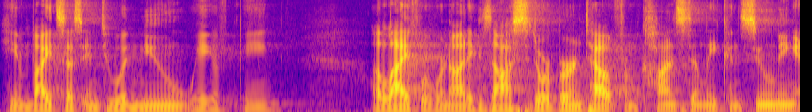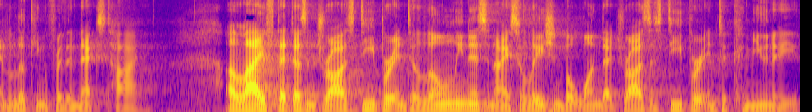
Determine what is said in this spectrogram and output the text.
He invites us into a new way of being a life where we're not exhausted or burnt out from constantly consuming and looking for the next high. A life that doesn't draw us deeper into loneliness and isolation, but one that draws us deeper into community.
